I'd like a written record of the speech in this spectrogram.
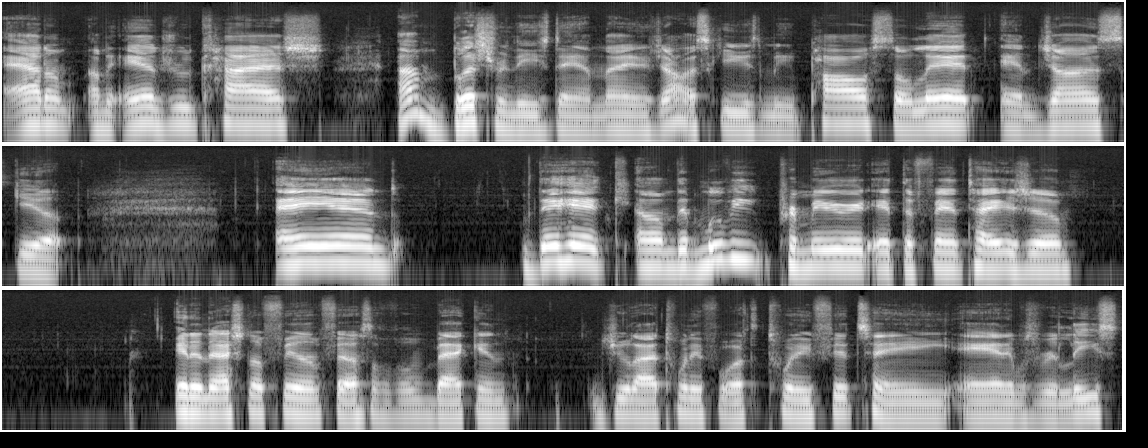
Adam, I mean Andrew Kasch. I'm butchering these damn names. Y'all excuse me. Paul Solet and John Skipp. And they had um, the movie premiered at the Fantasia International Film Festival back in July 24th, 2015, and it was released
